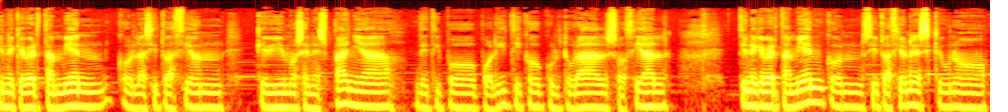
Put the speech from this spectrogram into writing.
tiene que ver también con la situación que vivimos en España, de tipo político, cultural, social. Tiene que ver también con situaciones que uno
